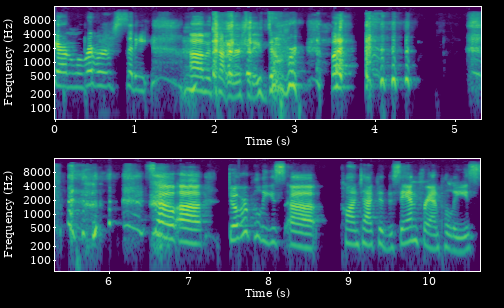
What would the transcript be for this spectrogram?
here in River City. Um, it's not River City, it's Dover. But so uh Dover police uh contacted the San Fran police,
